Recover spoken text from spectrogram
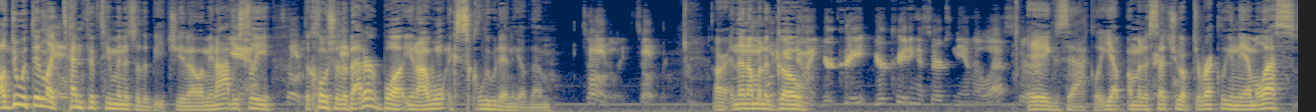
I'll do within like so- 10, 15 minutes of the beach. You know, I mean, obviously, totally. the closer the better, but you know, I won't exclude any of them. Totally, totally. All right, and then I'm gonna go. Are you? You're, create, creating a search in the MLS. Or? Exactly. Yep. I'm going to set you up directly in the MLS.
